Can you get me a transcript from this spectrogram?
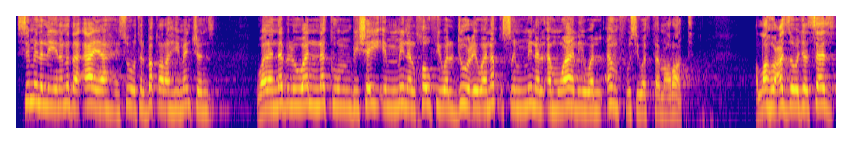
Similarly, in another ayah in Surah Al-Baqarah, He mentions ولنبلونكم بشيء من الخوف والجوع ونقص من الأموال والأنفس والثمرات Allah Azza wa Jal says,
